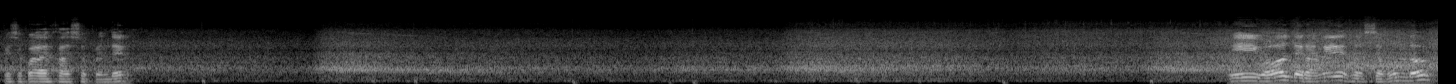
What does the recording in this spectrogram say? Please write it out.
que se pueda dejar de sorprender. Y gol de Ramírez, el segundo.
